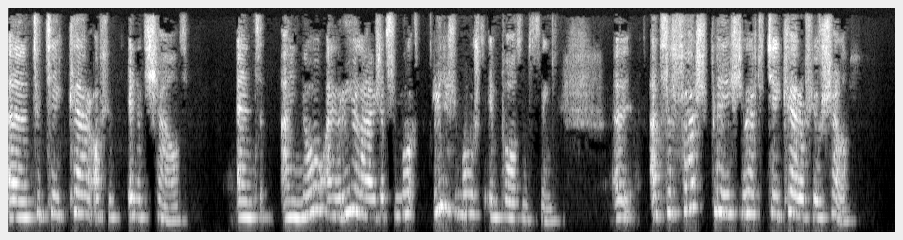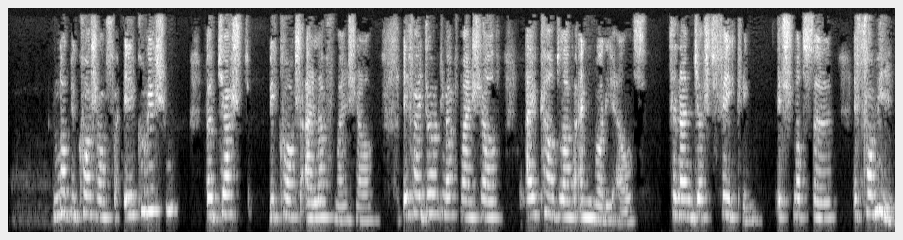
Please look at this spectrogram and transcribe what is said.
uh, to take care of your inner child. And I know, I realize that's the most, really the most important thing. Uh, at the first place, you have to take care of yourself. Not because of egoism, but just because I love myself. If I don't love myself, I can't love anybody else. Then I'm just faking. It's not, uh, it's for me.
